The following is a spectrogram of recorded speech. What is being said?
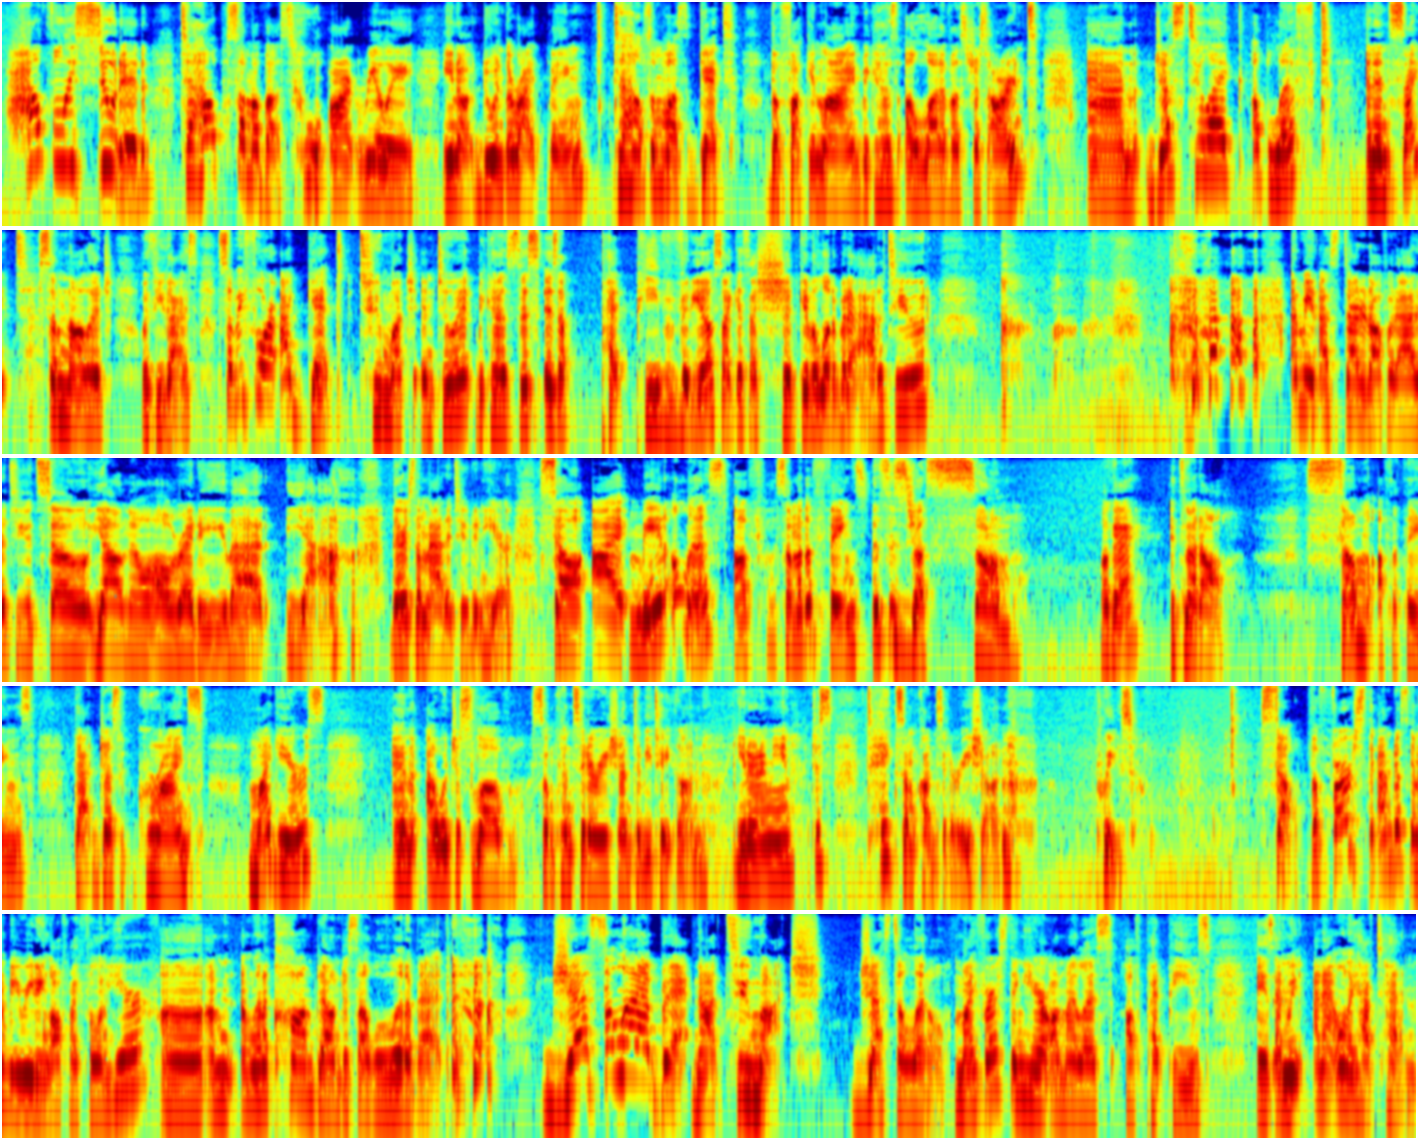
helpfully suited to help some of us who aren't really, you know, doing the right thing, to help some of us get the fucking line because a lot of us just aren't, and just to like uplift and incite some knowledge with you guys. So before I get too much into it, because this is a pet peeve video, so I guess I should give a little bit of attitude. I mean, I started off with attitude, so y'all know already that, yeah, there's some attitude in here. So I made a list of some of the things. This is just some, okay? It's not all. Some of the things that just grinds my gears and I would just love some consideration to be taken. You know what I mean? Just take some consideration, please. So the first, I'm just gonna be reading off my phone here. Uh, I'm, I'm gonna calm down just a little bit. just a little bit, not too much, just a little. My first thing here on my list of pet peeves is, and we, and I only have 10,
